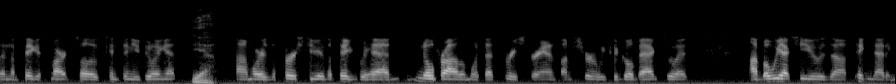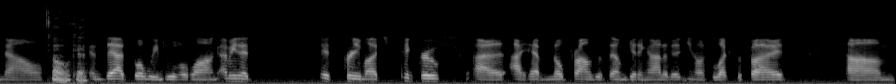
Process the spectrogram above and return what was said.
and the pig is smart, so they'll continue doing it. Yeah. Um, whereas the first year, the pigs we had no problem with that three strands. I'm sure we could go back to it. Uh, but we actually use uh, pig netting now, Oh, okay. and that's what we move along. I mean, it, it's pretty much pig proof. Uh, I have no problems with them getting out of it. You know, it's electrified. Um,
